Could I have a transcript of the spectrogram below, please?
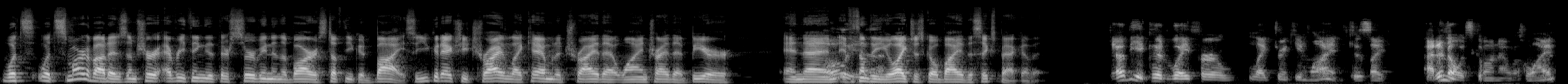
what's what's smart about it is I'm sure everything that they're serving in the bar is stuff that you could buy. So you could actually try like, hey, I'm going to try that wine, try that beer, and then Oh, if it's something you like, just go buy the six pack of it. That would be a good way for like drinking wine because like I don't know what's going on with wine.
